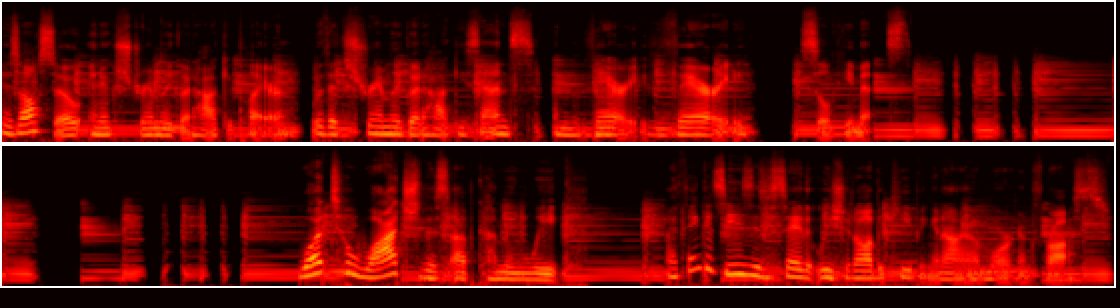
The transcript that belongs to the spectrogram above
is also an extremely good hockey player with extremely good hockey sense and very, very silky mitts. What to watch this upcoming week? I think it's easy to say that we should all be keeping an eye on Morgan Frost.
